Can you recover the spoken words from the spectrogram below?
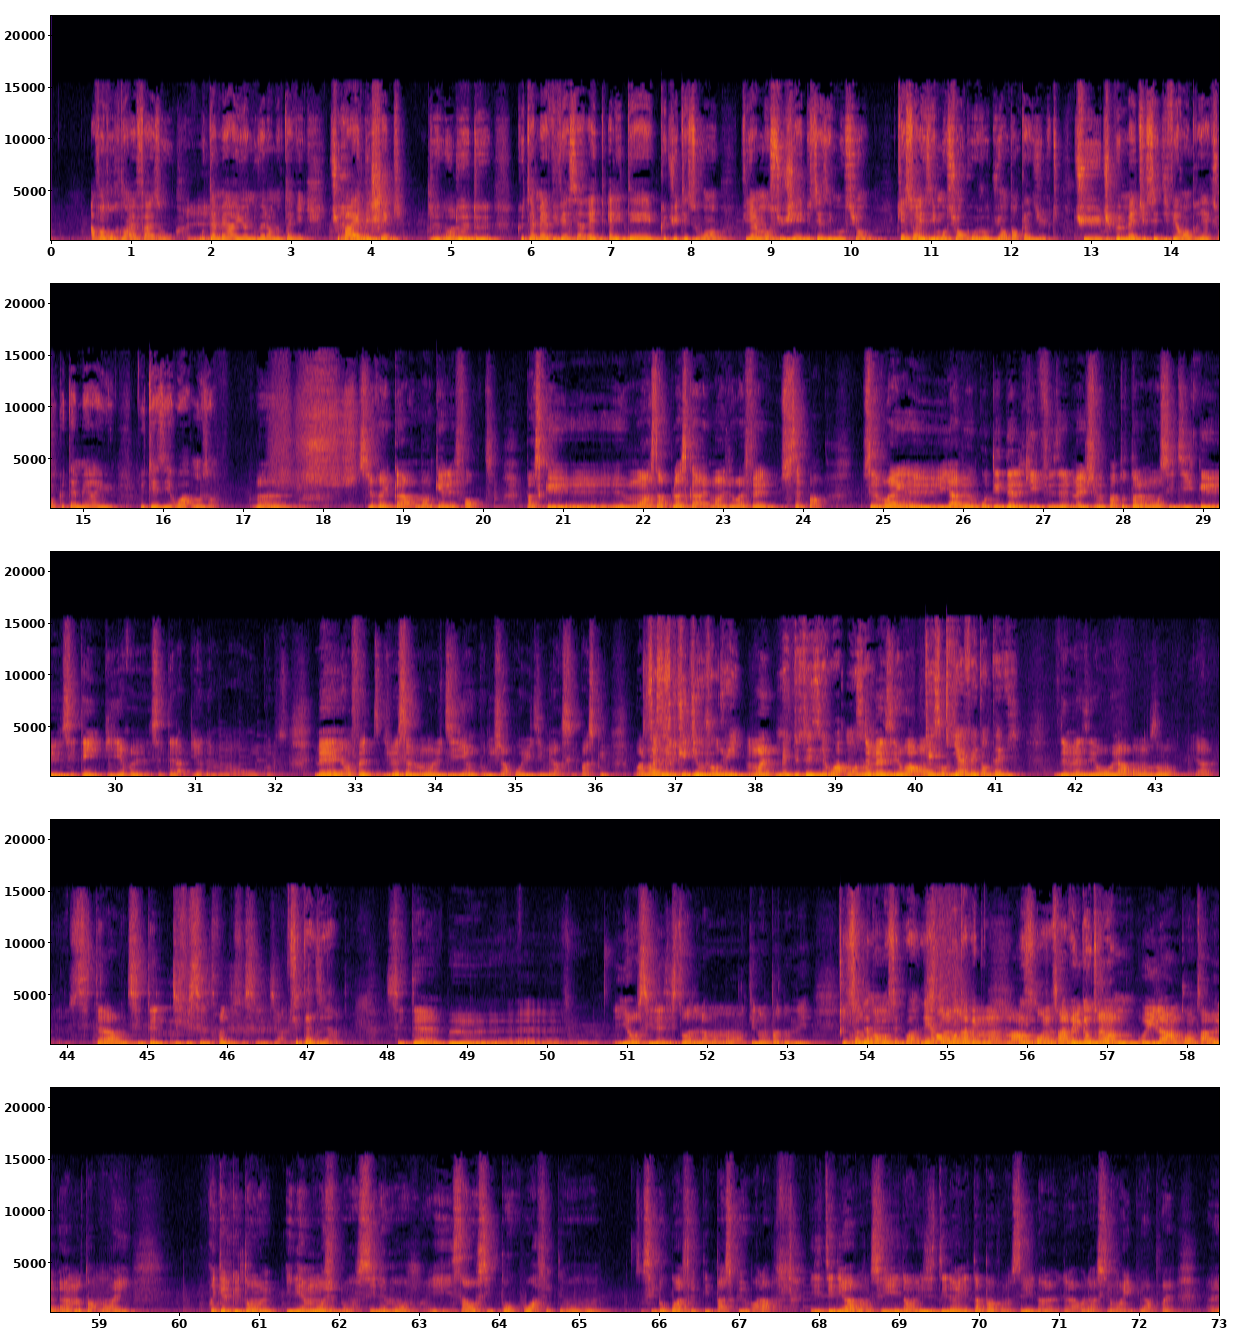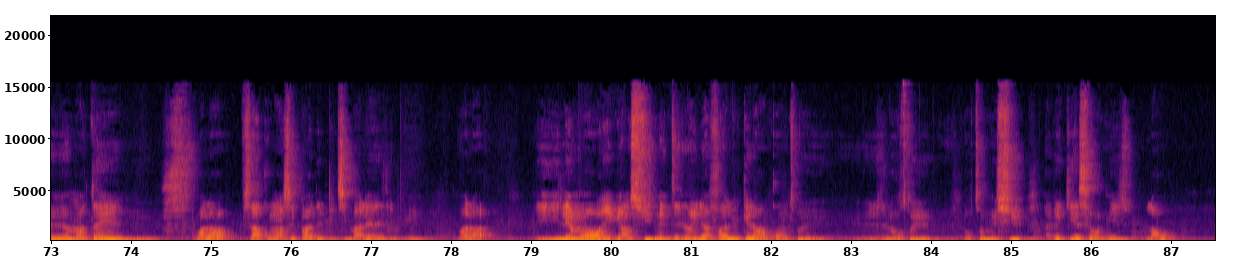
Avant de rentrer dans la phase où, où ta mère a eu un nouvel homme dans ta vie. Tu parlais d'échecs. De, Ouais. de, de- que ta mère vivait, elle, était, que tu étais souvent finalement sujet de ses émotions. Quelles sont les émotions qu'aujourd'hui, en tant qu'adulte, tu, tu peux mettre sur ces différentes réactions que ta mère a eues de tes 0 à 11 ans? Ben, je dirais carrément qu'elle est forte. Parce que euh, moi, à sa place, carrément, j'aurais fait, je sais pas. C'est vrai, euh, il y avait un côté d'elle qui faisait, mais je veux pas totalement aussi dire que c'était une pire, euh, c'était la pire des moments. Ou quoi. Mais en fait, je vais simplement lui dire un coup de chapeau, lui dire merci parce que voilà. Ça, c'est ce que tu dis aujourd'hui. Ouais. Mais de tes 0 à 11 De ans, mes 0 à 11 qu'est-ce qu'il y avait dans ta vie? De mes 0 il y a 11 ans, c'était la honte, c'était difficile, très difficile de dire. C'est-à-dire? C'était un peu. euh, il y a aussi les histoires de la maman qui n'ont pas donné. L'histoire de la maman, euh, c'est quoi Les rencontres la avec. la rencontre avec d'autres hommes Oui, la rencontre avec un notamment. Et après quelques temps, il est mort, je pense. Il est mort. Et ça a aussi beaucoup affecté maman. Ça a aussi beaucoup affecté parce que voilà, ils étaient déjà avancés, dans, ils étaient dans une étape avancée dans la- de la relation. Et puis après, euh, un matin, euh, voilà, ça a commencé par des petits malaises. Et puis voilà, il est mort. Et ensuite, maintenant, il a fallu qu'elle rencontre euh, l'autre l'autre monsieur avec qui elle s'est remise là où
